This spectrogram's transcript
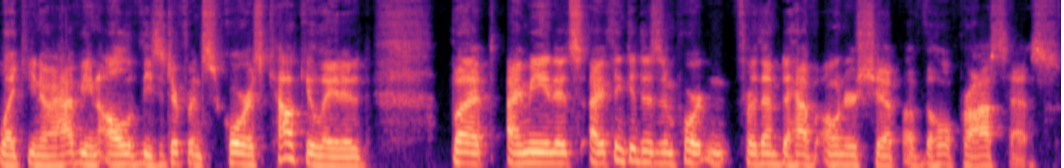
like, you know, having all of these different scores calculated, but I mean, it's I think it is important for them to have ownership of the whole process.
